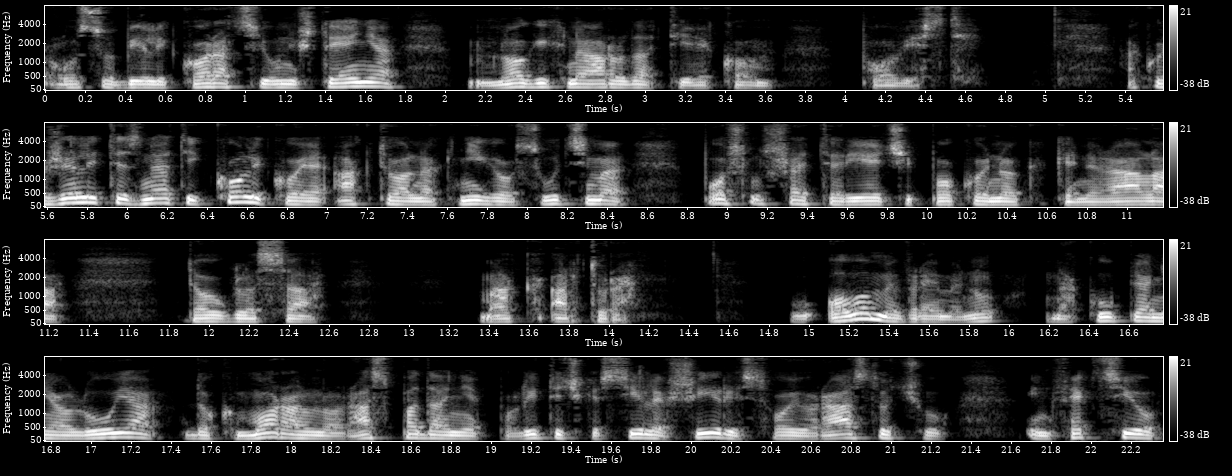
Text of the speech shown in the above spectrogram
Ovo su bili koraci uništenja mnogih naroda tijekom povijesti. Ako želite znati koliko je aktualna knjiga o sucima, poslušajte riječi pokojnog generala Douglasa MacArthura. U ovome vremenu nakupljanja oluja, dok moralno raspadanje političke sile širi svoju rastuću infekciju,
